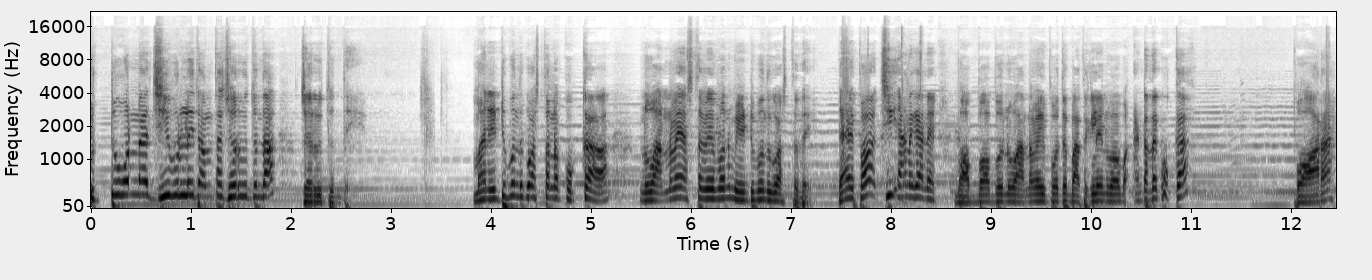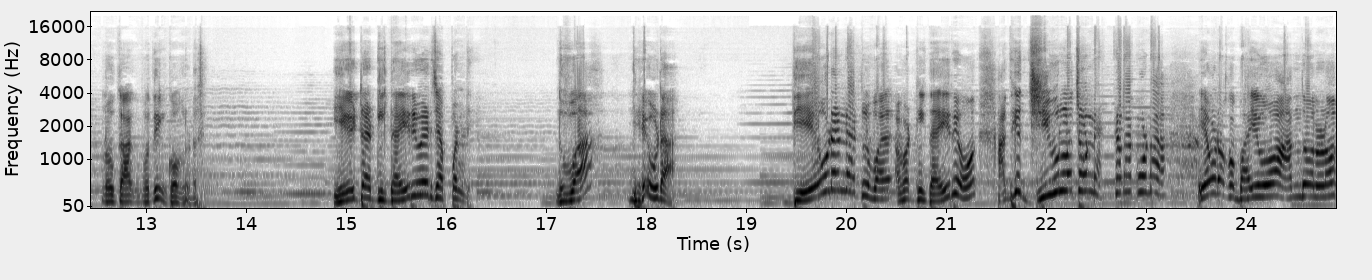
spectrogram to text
చుట్టూ ఉన్న జీవుల్లో ఇదంతా జరుగుతుందా? జరుగుతుంది. మన ఇంటి ముందుకు వస్తున్న కుక్క నువ్వు అన్నం వేస్తావేమో అని మీ ఇంటి ముందుకు వస్తుంది. "ఏయ్ పో చీ అనగానే బాబు బాబు నువ్వు అన్నం అయిపోతే బతకలేను బాబు అంటదా కుక్క. పోరా నువ్వు కాకపోతే ఇంకొకడు. ఏటి అట్ల ధైర్యం ఏంటి చెప్పండి. నువ్వా? దేవుడా? దేవుడండి అట్లా వాటి ధైర్యం. అందుకే జీవుల్లో చూడండి ఎక్కడా కూడా ఎవడో ఒక భయమో ఆందోళన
